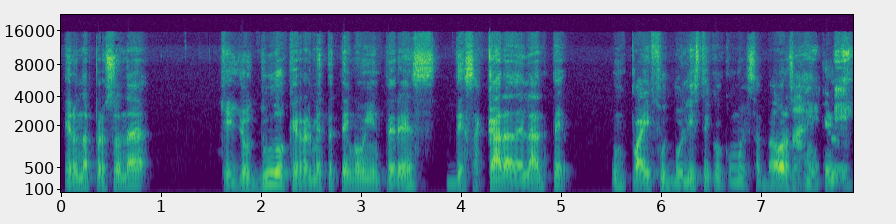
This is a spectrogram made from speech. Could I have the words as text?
era una persona que yo dudo que realmente tenga un interés de sacar adelante un país futbolístico como El Salvador. O sea, como que,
